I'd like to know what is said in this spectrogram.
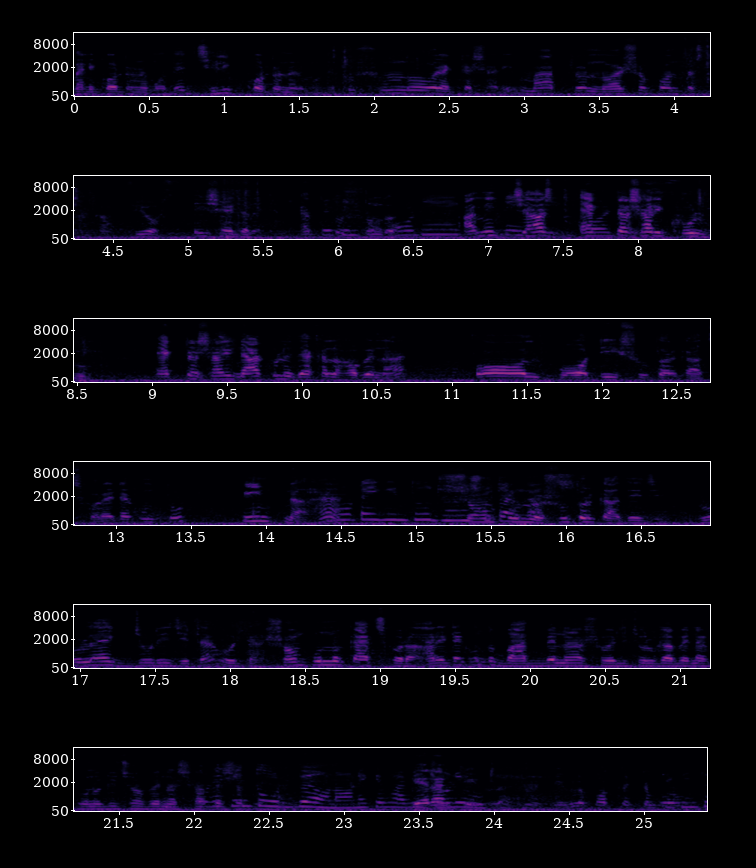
মানে কটনের মধ্যে ঝিলিক কটনের মধ্যে। খুব সুন্দর একটা শাড়ি। মাত্র নয়শো পঞ্চাশ টাকা পিওর্স এই শাড়িটা দেখেন এত সুন্দর। আমি জাস্ট একটা শাড়ি খুলবো। একটা শাড়ি না খুলে দেখালে হবে না। অল বডি সুতার কাজ করা। এটা কিন্তু প্রিন্ট না হ্যাঁ? পুরোটাই কিন্তু সম্পূর্ণ। সুতোর কাজ এই যে রোলাক জরি যেটা ওইটা সম্পূর্ণ কাজ করা। আর এটা কিন্তু বাঁধবে না শরীর চুলকাবে না কোনো কিছু হবে না উপরে সাথে কিন্তু সাথে। উঠবেও না অনেকে ভাবে জরি উঠে। হ্যাঁ এগুলো প্রত্যেকটা কিন্তু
